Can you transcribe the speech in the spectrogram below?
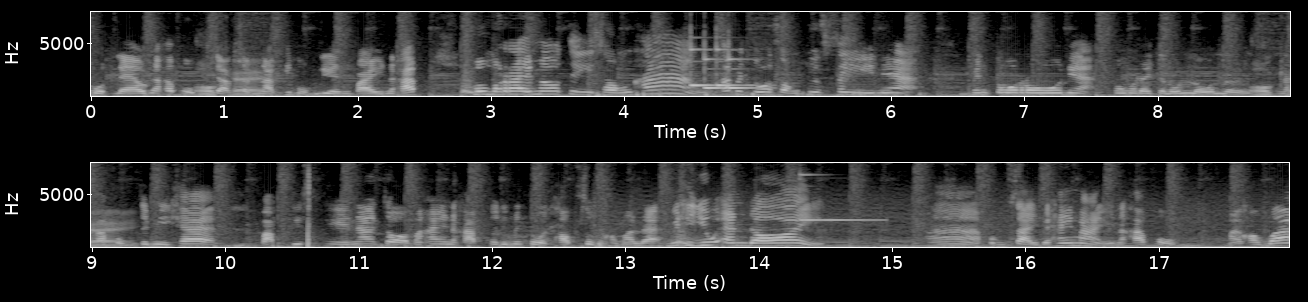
หมดแล้วนะครับผมโอเคจากสำนักที่ผมเรียนไปนะครับพวงมาลัยมัลติสองข้าง ถ้าเป็นตัว 2.4 เนี่ย เป็นตัวโรเนี่ยพวงมาลัยจะล้นๆเลยโอเคนะครับผมจะมีแค่ปรับดิสเพย์หน้าจอมาให้นะครับ ตัวนี้เป็นตัวท็อปสุดของมันแล้ว วิทยุ Android อ่าผมใส่ไปให้ใหม่นะครับผมหมายความว่า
